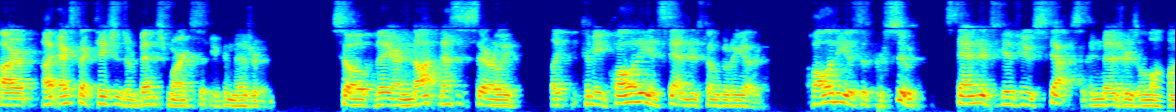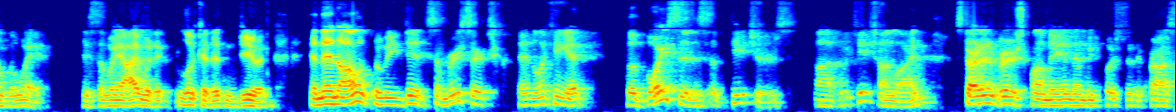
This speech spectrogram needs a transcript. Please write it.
are uh, expectations or benchmarks that you can measure so they are not necessarily like to me, quality and standards don't go together. Quality is a pursuit. Standards give you steps and measures along the way, is the way I would look at it and view it. And then all we did some research and looking at the voices of teachers uh, who teach online, started in British Columbia, and then we pushed it across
